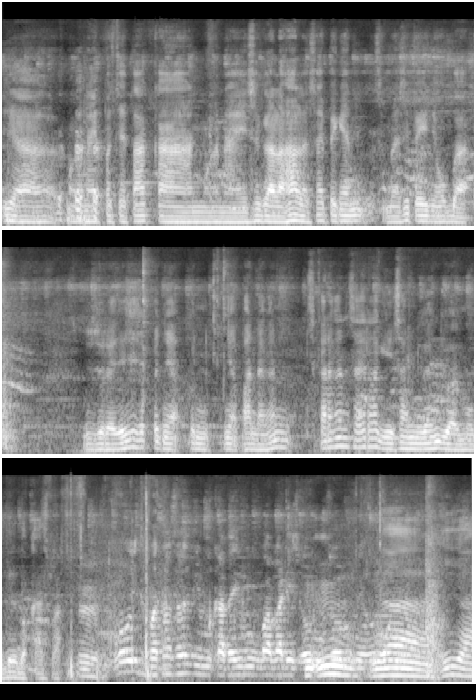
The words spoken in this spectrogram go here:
Ya mengenai percetakan, mengenai segala hal. Saya pengen sebenarnya sih pengen nyoba. Jujur aja sih saya punya, punya, pandangan. Sekarang kan saya lagi sambilan jual mobil bekas pak. oh itu pasal ibu kata ibu bapak di yang Iya, iya.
